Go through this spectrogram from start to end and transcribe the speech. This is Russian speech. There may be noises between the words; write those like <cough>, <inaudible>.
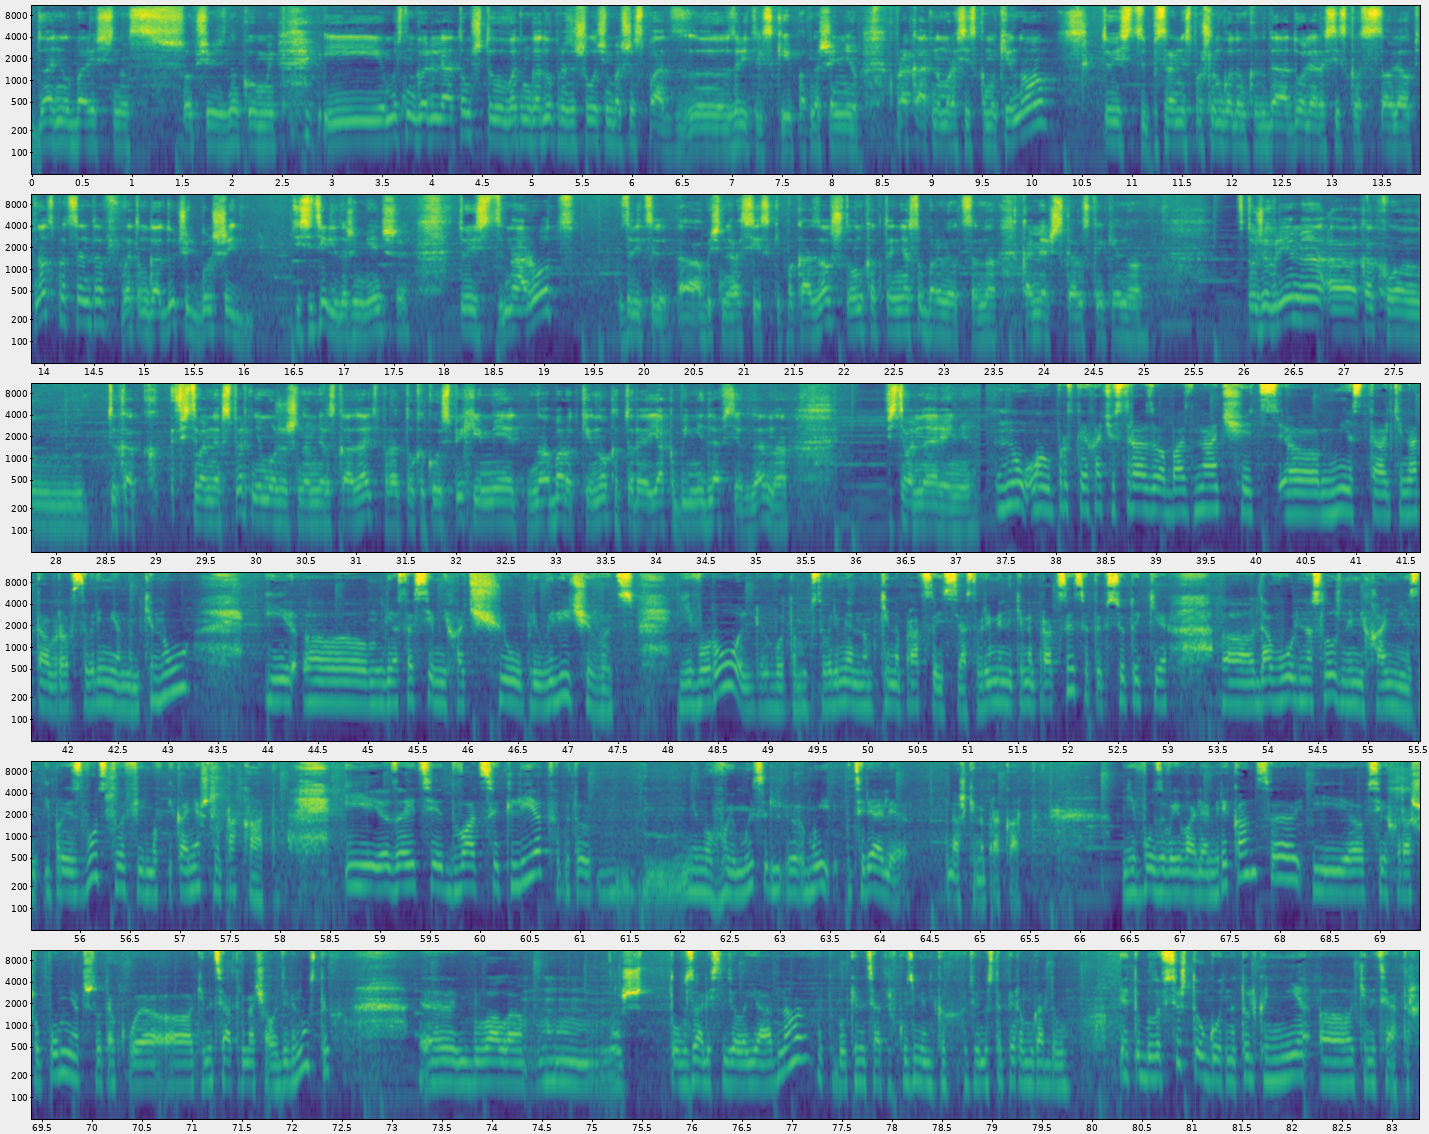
Данил Борисович, наш общий знакомый. И мы с ним говорили о том, что в этом году произошел очень большой спад э, зрительский по отношению к прокатному российскому кино. То есть, по сравнению с прошлым годом, когда доля российского составляла 15%, в этом году чуть больше 10 или даже меньше. То есть народ зритель э, обычный российский показал, что он как-то не особо рвется на коммерческое русское кино. В то же время, э, как э, ты как фестивальный эксперт не можешь нам не рассказать про то, какой успех имеет, наоборот, кино, которое якобы не для всех, да, на фестивальной арене? Ну, просто я хочу сразу обозначить место кинотавра в современном кино и э, я совсем не хочу преувеличивать его роль в этом современном кинопроцессе. А современный кинопроцесс – это все-таки э, довольно сложный механизм и производства фильмов, и, конечно, проката. И за эти 20 лет, это не новая мысль, мы потеряли наш кинопрокат. Его завоевали американцы, и все хорошо помнят, что такое э, кинотеатр начала 90-х. Э, бывало, что в зале сидела я одна. Это был кинотеатр в Кузьминках в 91 году. Это было все, что угодно, только не э, кинотеатр.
